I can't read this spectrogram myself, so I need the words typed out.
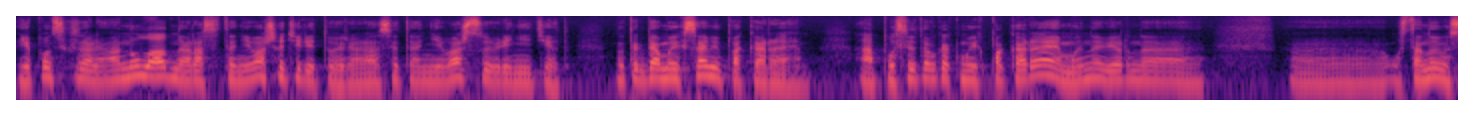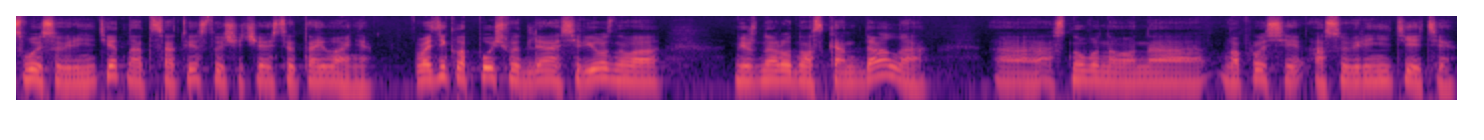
японцы сказали, а ну ладно, раз это не ваша территория, раз это не ваш суверенитет, ну тогда мы их сами покараем. А после того, как мы их покараем, мы, наверное, э, установим свой суверенитет над соответствующей частью Тайваня. Возникла почва для серьезного международного скандала, э, основанного на вопросе о суверенитете,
